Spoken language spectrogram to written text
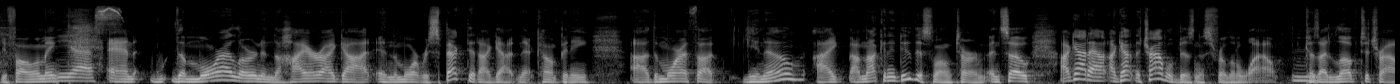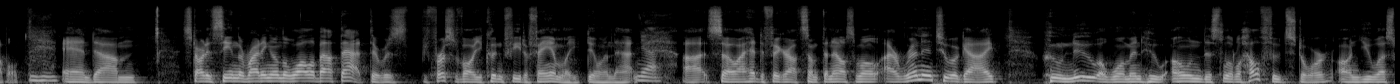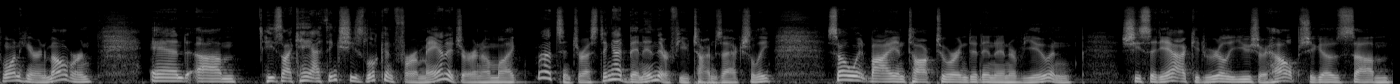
You follow me? Yes. And the more I learned and the higher I got and the more respected I got in that company, uh, the more I thought, you know, I, I'm not going to do this long term. And so I got out, I got in the travel business for a little while because I love to travel. And, um, Started seeing the writing on the wall about that. There was, first of all, you couldn't feed a family doing that. Yeah. Uh, so I had to figure out something else. Well, I ran into a guy who knew a woman who owned this little health food store on US 1 here in Melbourne. And um, he's like, hey, I think she's looking for a manager. And I'm like, that's interesting. I'd been in there a few times actually. So I went by and talked to her and did an interview. And she said, yeah, I could really use your help. She goes, um,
